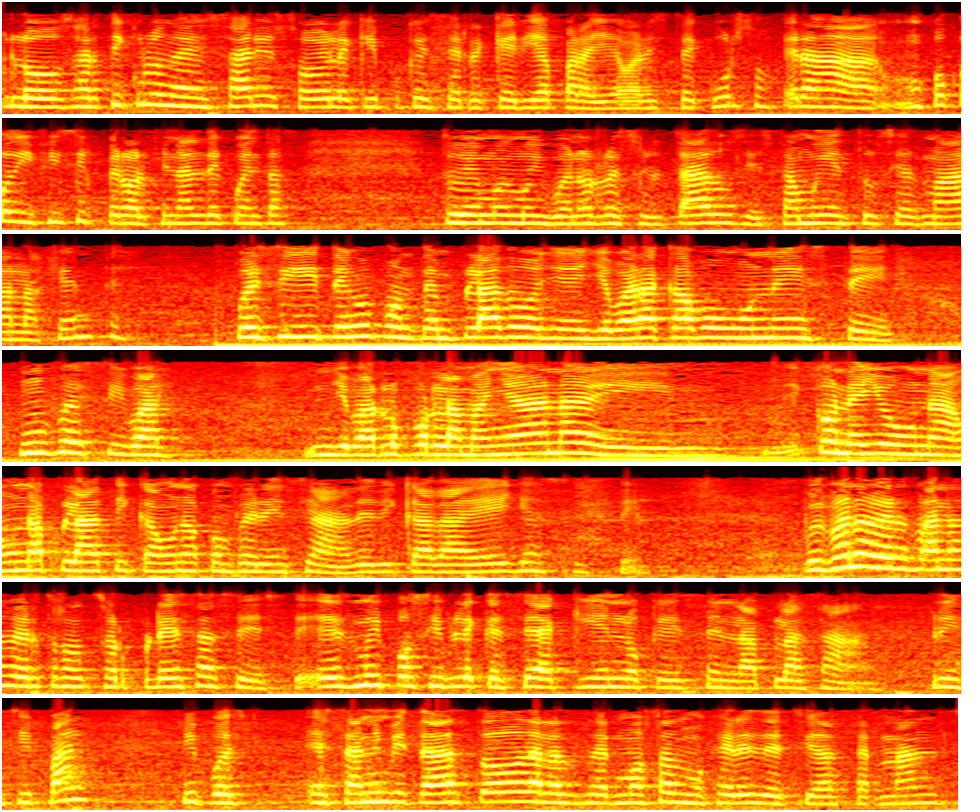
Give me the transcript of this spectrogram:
los artículos necesarios, todo el equipo que se requería para llevar este curso. Era un poco difícil, pero al final de cuentas tuvimos muy buenos resultados y está muy entusiasmada la gente. Pues sí, tengo contemplado llevar a cabo un este un festival, llevarlo por la mañana y, con ello una, una plática, una conferencia dedicada a ellas. Este, pues van a ver, van a ver sorpresas. Este, es muy posible que sea aquí en lo que es en la plaza principal y pues están invitadas todas las hermosas mujeres de Ciudad Fernández.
